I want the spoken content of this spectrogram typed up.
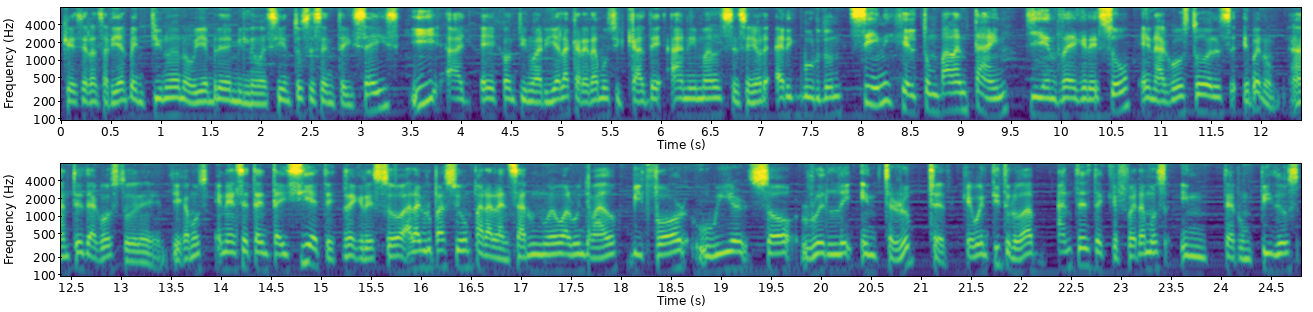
que se lanzaría el 21 de noviembre de 1966. Y eh, continuaría la carrera musical de Animals, el señor Eric Burdon, sin Hilton Valentine, quien regresó en agosto del, bueno, antes de agosto, de, digamos, en el 77, regresó a la agrupación para lanzar un nuevo álbum llamado Before We're So Really Interrupted. Qué buen título, ¿verdad? Antes de que fuéramos interrumpidos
